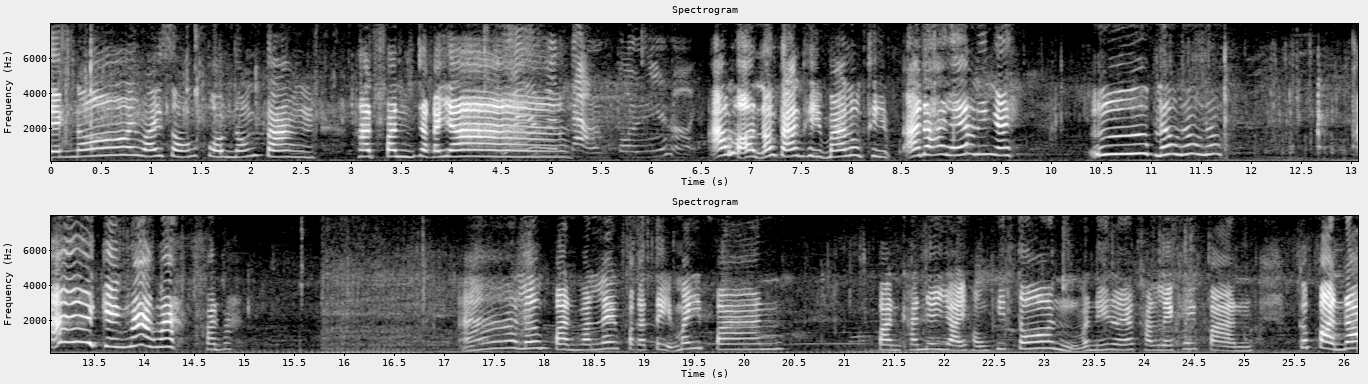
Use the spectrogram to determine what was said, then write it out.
เด็กน้อยวัยสองขวบน้องตัง หัดปั่นจักรยานจับตัวนี้หน่อยเอาเหรอน้องตังถีบมาลูกถีบอะได้แล้วนี่ไงอืบเร็วเร็วเร็วอ้าเก่งมากมาปั่นมาอ่าเริ่มปั่นวันแรกปกติไม่ปั่นปั่นคันใหญ่ๆของพี่ต้น วันนี้เลยคันเล็กให้ปั่นก็ปั่นได้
